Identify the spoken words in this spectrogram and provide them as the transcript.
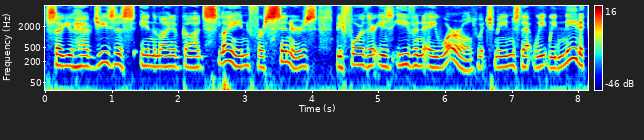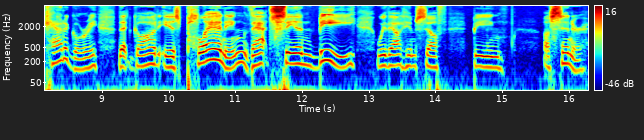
So you have Jesus in the mind of God slain for sinners before there is even a world, which means that we, we need a category that God is planning that sin be without himself being a sinner.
